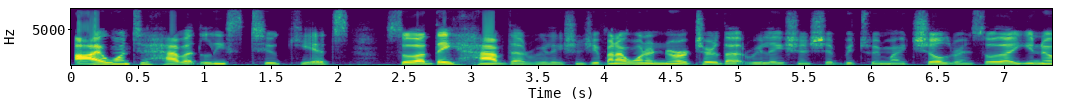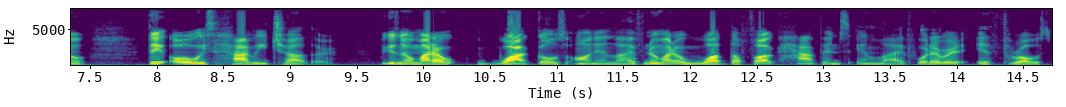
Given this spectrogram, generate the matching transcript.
I want to have at least two kids so that they have that relationship. And I want to nurture that relationship between my children so that, you know, they always have each other. Because no matter what goes on in life, no matter what the fuck happens in life, whatever it throws,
